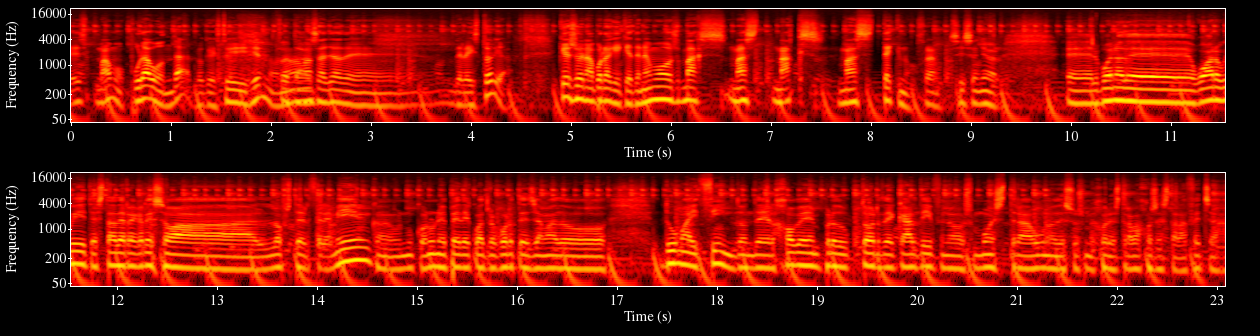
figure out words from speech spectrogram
Es, vamos, pura bondad lo que estoy diciendo, Total. nada más allá de la historia. ¿Qué suena por aquí? Que tenemos más, más, Max, más tecno, Frank. Sí, señor. El bueno de Warwick está de regreso al Lobster Ceremín con, con, un EP de cuatro cortes llamado Do My Thing, donde el joven productor de Cardiff nos muestra uno de sus mejores trabajos hasta la fecha,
